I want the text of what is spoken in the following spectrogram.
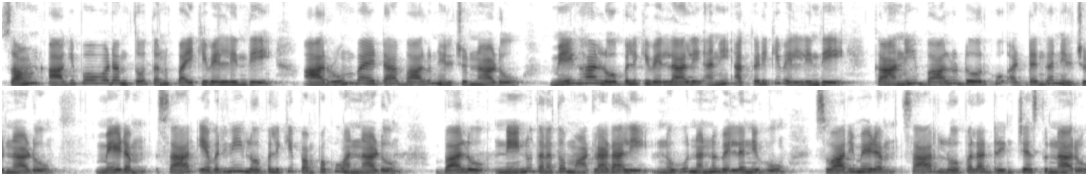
సౌండ్ ఆగిపోవడంతో తను పైకి వెళ్ళింది. ఆ రూమ్ బయట బాలు నిల్చున్నాడు. మేఘ లోపలికి వెళ్ళాలి అని అక్కడికి వెళ్ళింది. కానీ బాలు డోర్కు అడ్డంగా నిల్చున్నాడు. మేడం సార్ ఎవరిని లోపలికి పంపకు అన్నాడు. బాలు నేను తనతో మాట్లాడాలి. నువ్వు నన్ను వెళ్ళనివ్వు. సారీ మేడం సార్ లోపల డ్రింక్ చేస్తున్నారు.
